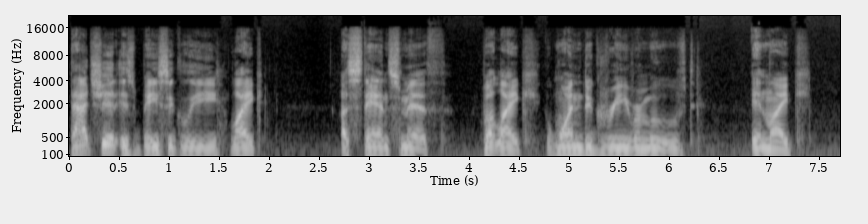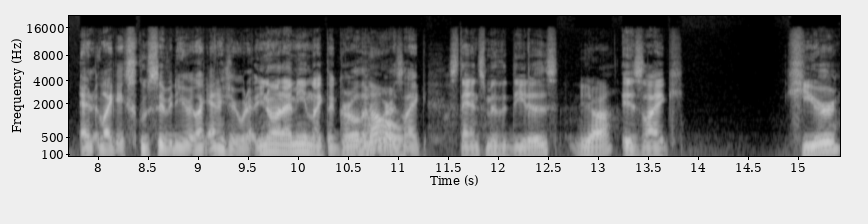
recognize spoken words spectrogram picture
That shit is basically like a Stan Smith, but like one degree removed in like and like exclusivity or like energy or whatever. You know what I mean? Like the girl that No. wears like Stan Smith Adidas Yeah. is like here,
